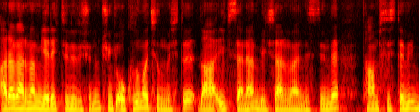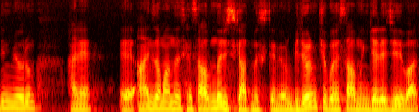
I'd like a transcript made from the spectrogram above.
ara vermem gerektiğini düşündüm. Çünkü okulum açılmıştı. Daha ilk senem bilgisayar mühendisliğinde tam sistemi bilmiyorum. Hani e, aynı zamanda hesabımda riske atmak istemiyorum. Biliyorum ki bu hesabın geleceği var.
